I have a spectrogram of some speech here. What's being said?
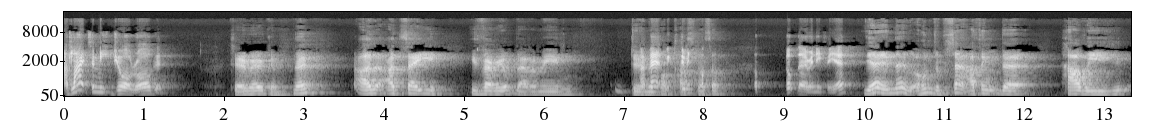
I'd like to meet Joe Rogan. Joe Rogan. No? I'd, I'd say he's very up there. I mean, doing I the podcast could do it- myself. Up there, any for you? Yeah, no, hundred percent. I think that how he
